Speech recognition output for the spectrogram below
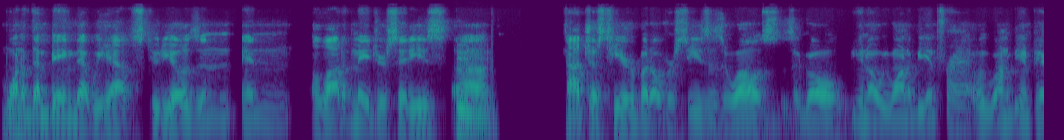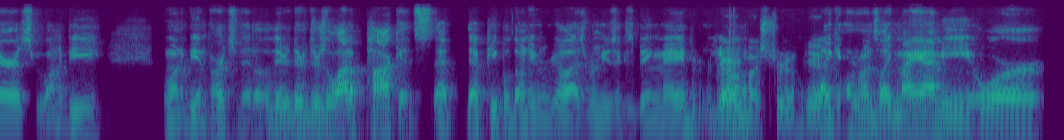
one of them being that we have studios in, in a lot of major cities. Mm not just here but overseas as well as, as a goal. You know, we want to be in France, we want to be in Paris, we want to be we want to be in parts of Italy. There, there, there's a lot of pockets that that people don't even realize where music is being made. Very know? much true. Yeah. Like everyone's like Miami or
